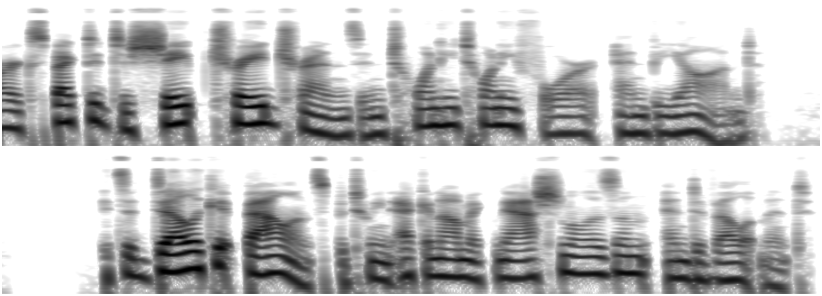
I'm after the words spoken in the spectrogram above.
are expected to shape trade trends in 2024 and beyond. It's a delicate balance between economic nationalism and development,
